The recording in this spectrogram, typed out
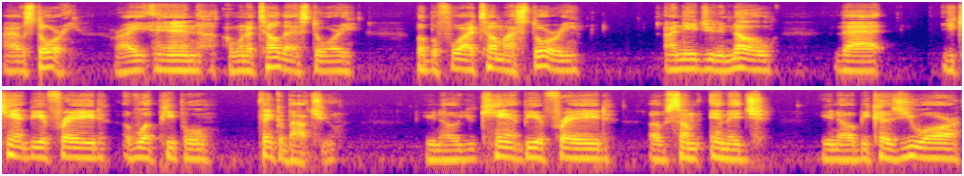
I have a story, right? And I want to tell that story. But before I tell my story, I need you to know that you can't be afraid of what people think about you. You know, you can't be afraid of some image, you know, because you are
